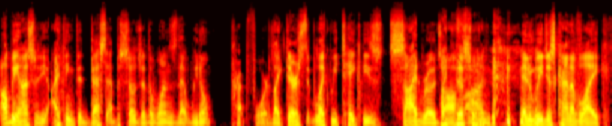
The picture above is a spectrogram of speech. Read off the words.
I'll be honest with you. I think the best episodes are the ones that we don't prep for. Like there's like we take these side roads like off this on, one. and we just kind of like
